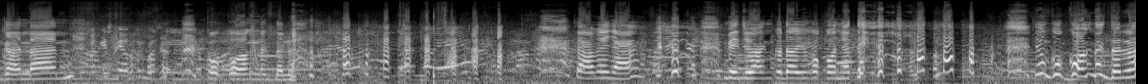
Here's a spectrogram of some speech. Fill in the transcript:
Ganan. Kuko ang nagdala. Sabi niya, videoan ko daw yung kuko niya. yung kuko ang nagdala.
